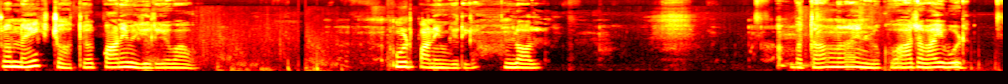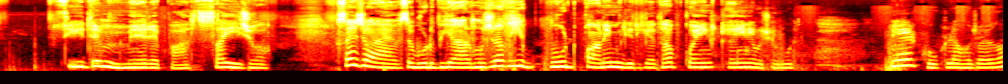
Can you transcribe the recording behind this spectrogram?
जो हम नहीं चाहते और पानी में गिरी है वाह वुड पानी में गिरी है लॉल। अब बताऊँगा ना इन लोग को आ आजा भाई वुड सीधे मेरे पास, सही जो सही जो है, वैसे वुड भी यार, मुझे लगा ये वुड पानी में गिर गया था, अब कोई कहीं नहीं बचा वुड पेड़ खोखला हो जाएगा।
